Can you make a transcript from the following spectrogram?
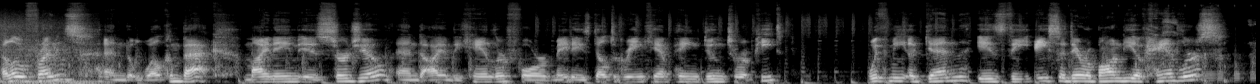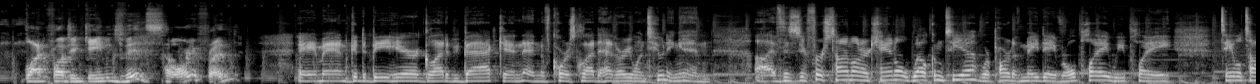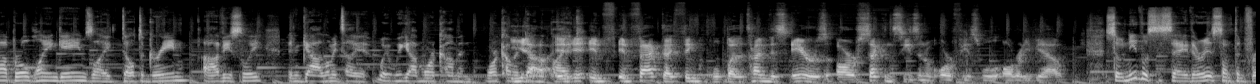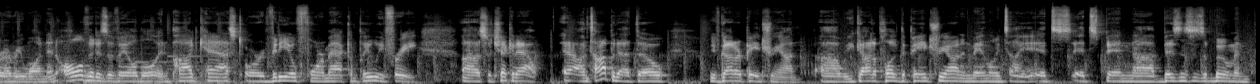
Hello, friends, and welcome back. My name is Sergio, and I am the handler for Mayday's Delta Green campaign Doomed to Repeat. With me again is the Asa Darabondi of handlers, Black Project Gaming's Vince. How are you, friend? Hey man, good to be here. Glad to be back, and and of course glad to have everyone tuning in. Uh, if this is your first time on our channel, welcome to you. We're part of Mayday Roleplay. We play tabletop role playing games like Delta Green, obviously. And God, let me tell you, we, we got more coming, more coming Yeah, down the pike. in, in, in fact, I think by the time this airs, our second season of Orpheus will already be out. So, needless to say, there is something for everyone, and all of it is available in podcast or video format, completely free. Uh, so, check it out. Uh, On top of that, though, we've got our Patreon. Uh, we got to plug the Patreon, and man, let me tell you, it's it's been uh, business is a booming.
